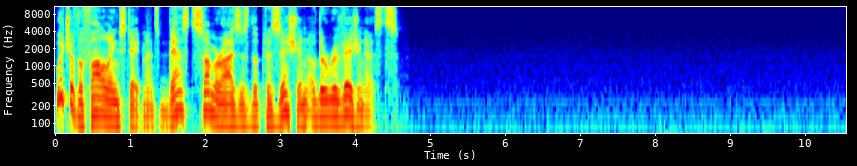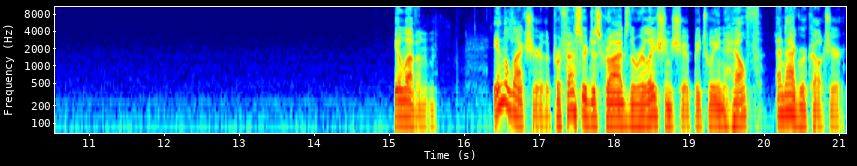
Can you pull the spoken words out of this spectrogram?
Which of the following statements best summarizes the position of the revisionists? Eleven. In the lecture, the professor describes the relationship between health and agriculture.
